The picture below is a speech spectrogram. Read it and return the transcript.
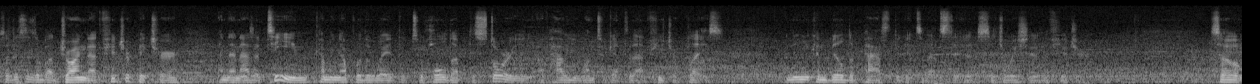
So this is about drawing that future picture and then as a team coming up with a way to, to, hold up the story of how you want to get to that future place. And then you can build a path to get to that st- situation in the future. So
